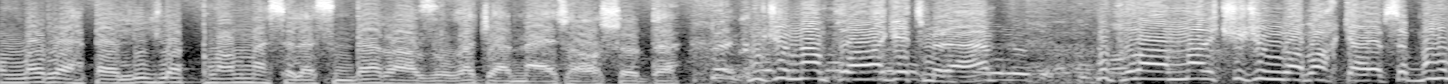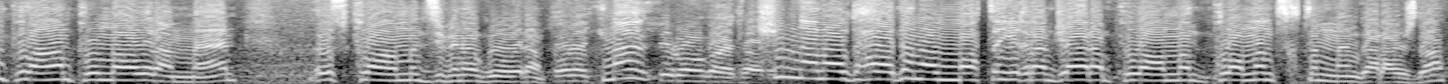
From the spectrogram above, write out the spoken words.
onlar rəhbərliklə plan məsələsində razılığa gəlməyə çalışırdı. Bugün mən plana getmirəm. Bu plandan 2 gün qabaq gəlibsə, bunun planın pulunu alıram mən. Öz planımın cibinə qoyuram. Mən kimlə oldu hərdən 10 manatdan yığıram, gəlirəm plandan, plandan çıxdım mən qarajdan.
